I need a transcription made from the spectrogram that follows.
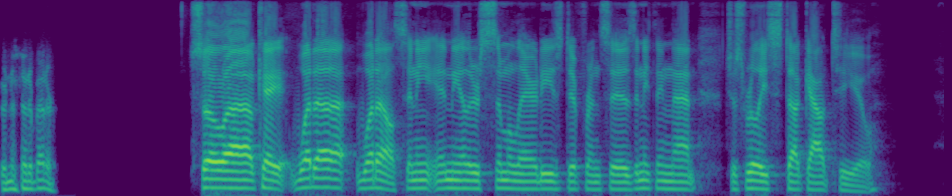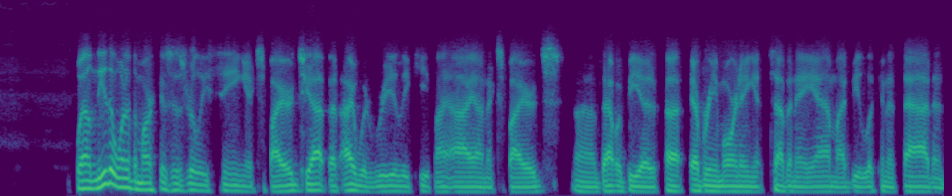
Couldn't have said it better. So uh, okay, what uh, what else? Any any other similarities, differences, anything that just really stuck out to you? Well, neither one of the markets is really seeing expireds yet, but I would really keep my eye on expireds. Uh, that would be a, a, every morning at 7 a.m. I'd be looking at that, and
